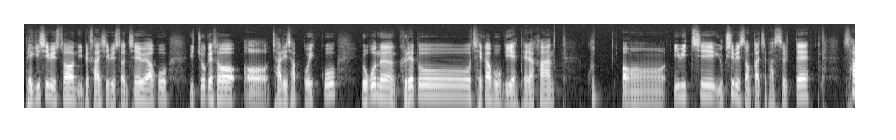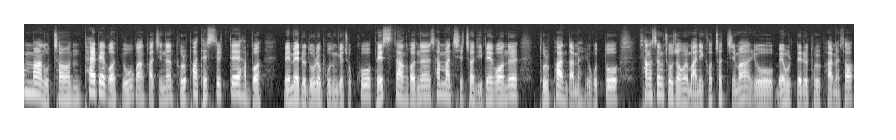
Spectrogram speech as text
121선, 241선 제외하고 위쪽에서 어, 자리 잡고 있고 요거는 그래도 제가 보기에 대략 한 9, 어, 이 위치 61선까지 봤을 때 35,800원 요 구간까지는 돌파됐을 때 한번 매매를 노려보는 게 좋고 베스트한 거는 37,200원을 돌파한다면 이것도 상승 조정을 많이 거쳤지만 요 매물대를 돌파하면서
